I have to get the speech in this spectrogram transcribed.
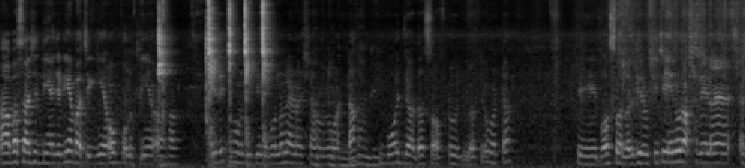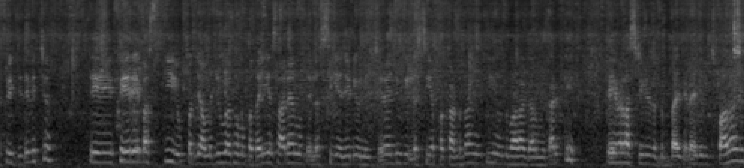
ਆ ਬਸ ਆ ਸਿੱਧੀਆਂ ਜਿਹੜੀਆਂ ਬਚ ਗਈਆਂ ਉਹ ਪੁਣਤੀਆਂ ਆਹ। ਇਹਦੇ ਚ ਹੁਣ ਬੀਬੀ ਨੇ ਕੋਨਾ ਲੈਣਾ ਸ਼ਾਮ ਨੂੰ ਆਟਾ। ਬਹੁਤ ਜ਼ਿਆਦਾ ਸੌਫਟ ਹੋ ਜਾਊਗਾ ਫਿਰ ਉਹ ਆਟਾ। ਤੇ ਬਹੁਤ ਸਵਾਦ ਲੱਗਦੀ ਰੋਟੀ ਤੇ ਇਹਨੂੰ ਰੱਖ ਦੇਣਾ ਹੈ ਫ੍ਰਿਜ ਦੇ ਵਿੱਚ। ਤੇ ਫਿਰ ਇਹ ਬਸ ਘੀ ਉੱਪਰ ਜੰਮ ਜਾਊਗਾ ਤੁਹਾਨੂੰ ਪਤਾ ਹੀ ਹੈ। ਸਾਰਿਆਂ ਨੂੰ ਤੇ ਲੱਸੀ ਹੈ ਜਿਹੜੀ ਉਹ ਨੀਚੇ ਰਹਿ ਜੂਗੀ। ਲੱਸੀ ਆਪਾਂ ਕੱਢ ਦਾਂਗੇ ਘੀ ਨੂੰ ਦੁਬਾਰਾ ਗਰਮ ਕਰਕੇ। ਤੇ ਇਹ ਵਾਲਾ ਸਟੀਲ ਦਾ ਡੱਬਾ ਹੈ ਜਿਹੜਾ ਇਹਦੇ ਵਿੱਚ ਪਾ ਦਾਂਗੇ।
